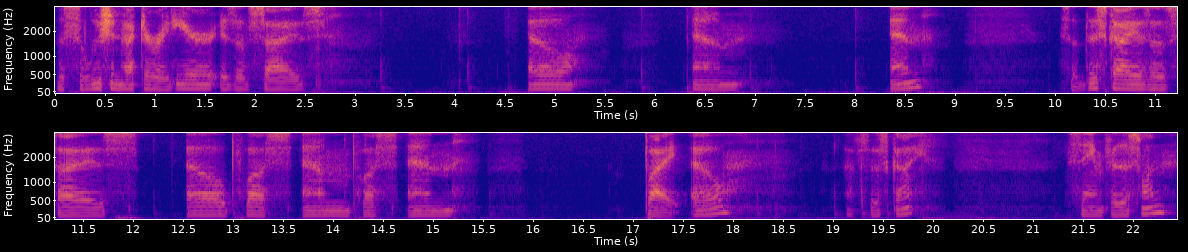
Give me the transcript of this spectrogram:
The solution vector right here is of size L m n. So this guy is of size L plus m plus n by L. That's this guy. Same for this one.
